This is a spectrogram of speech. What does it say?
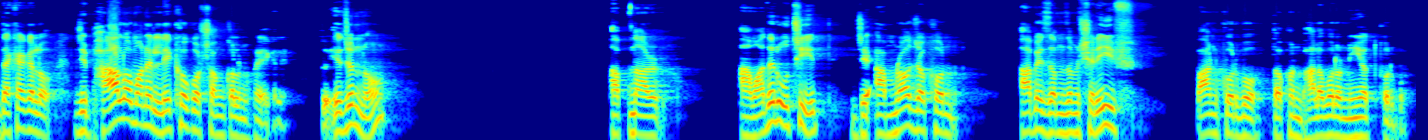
দেখা গেল যে, ভালো মানের লেখক ও সংকলন হয়ে গেলেন। তো এজন্য আপনার, আমাদের উচিত যে, আমরাও যখন আবে জমজম শরীফ পান করব, তখন ভালো ভালো নিয়ত করব।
